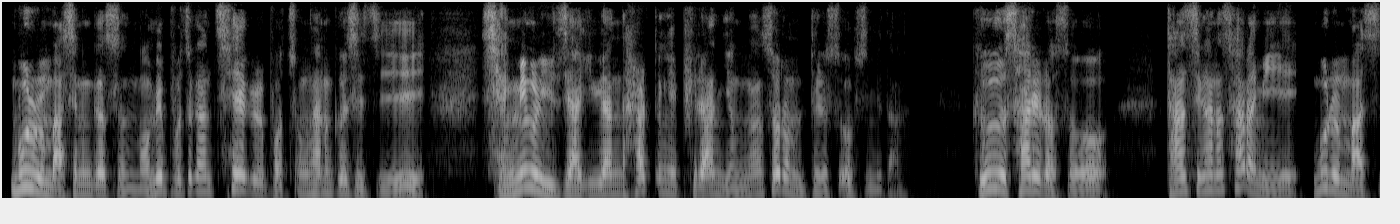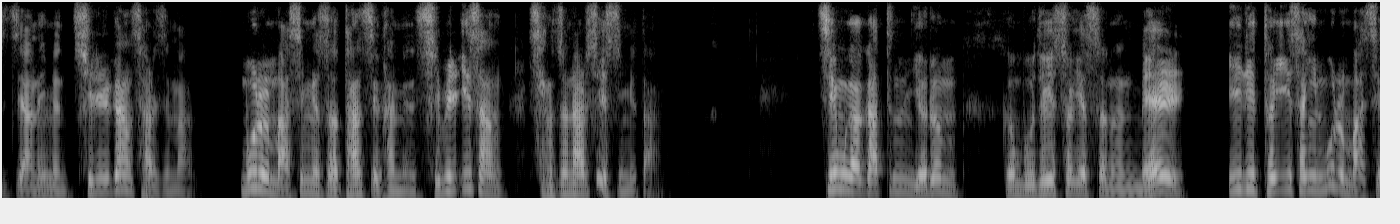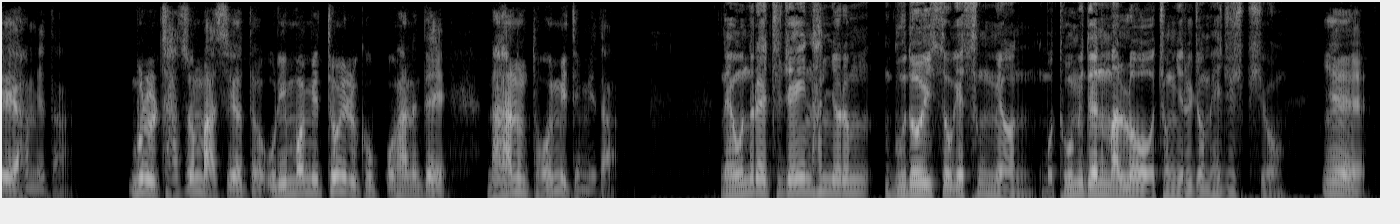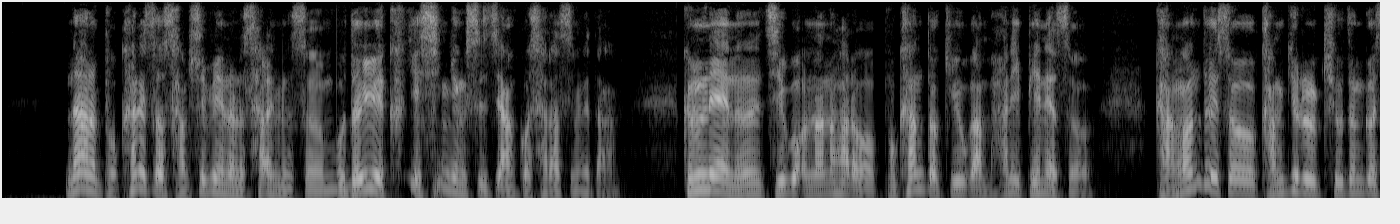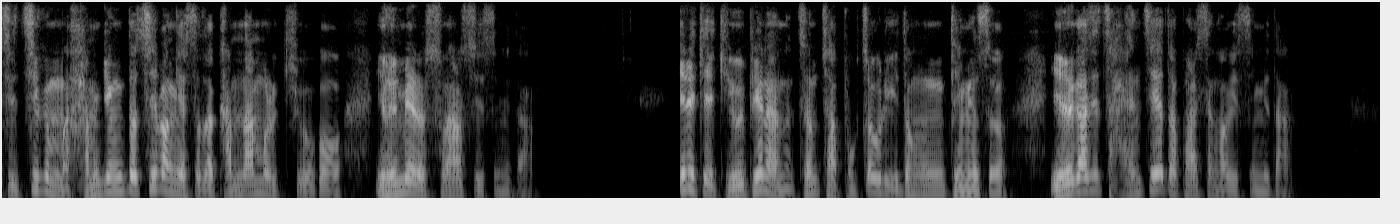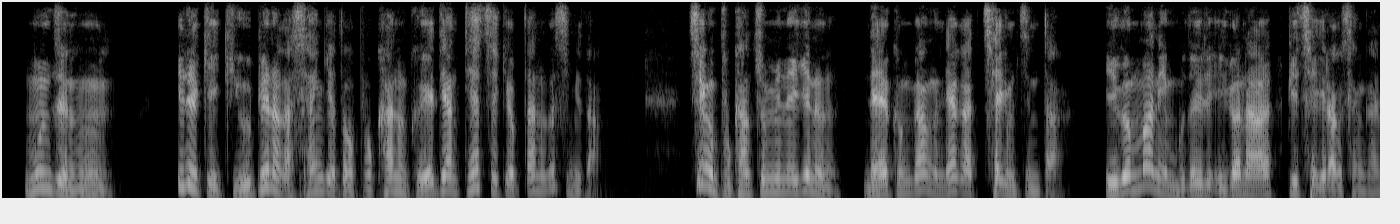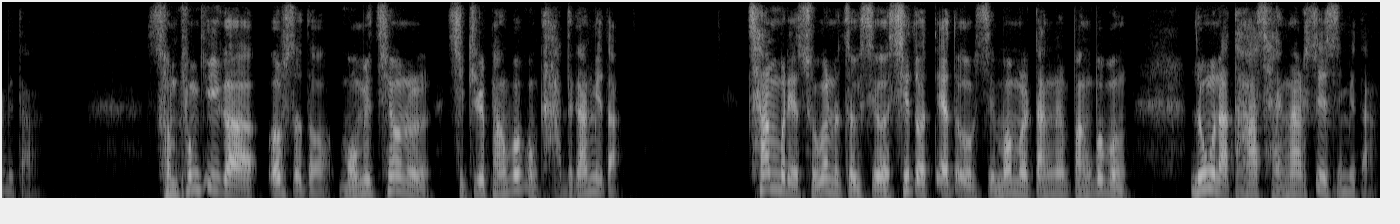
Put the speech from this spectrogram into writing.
물을 마시는 것은 몸에 부족한 체액을 보충하는 것이지 생명을 유지하기 위한 활동에 필요한 영양소로는 될 수 없습니다. 그 사례로서 단식하는 사람이 물을 마시지 않으면 7일간 살지만 물을 마시면서 단식하면 10일 이상 생존할 수 있습니다. 지금과 같은 여름 그 무더위 속에서는 매일 2리터 이상의 물을 마셔야 합니다. 물을 자주 마셔도 우리 몸이 더위를 극복하는데 많은 도움이 됩니다. 네, 오늘의 주제인 한여름 무더위 속의 숙면, 뭐 도움이 되는 말로 정리를 좀 해주십시오. 예, 나는 북한에서 30년을 살면서 무더위에 크게 신경 쓰지 않고 살았습니다. 근래에는 지구 온난화로 북한도 기후가 많이 변해서 강원도에서 감귤을 키우던 것이 지금 함경도 지방에서도 감나무를 키우고 열매를 수확할 수 있습니다. 이렇게 기후 변화는 점차 북쪽으로 이동되면서 여러 가지 자연재해도 발생하고 있습니다. 문제는 이렇게 기후 변화가 생겨도 북한은 그에 대한 대책이 없다는 것입니다. 지금 북한 주민에게는 내 건강은 내가 책임진다. 이것만이 무더위를 이겨낼 비책이라고 생각합니다. 선풍기가 없어도 몸의 체온을 지킬 방법은 가득합니다. 찬물에 수건을 적시어 시도 때도 없이 몸을 닦는 방법은 누구나 다 사용할 수 있습니다.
